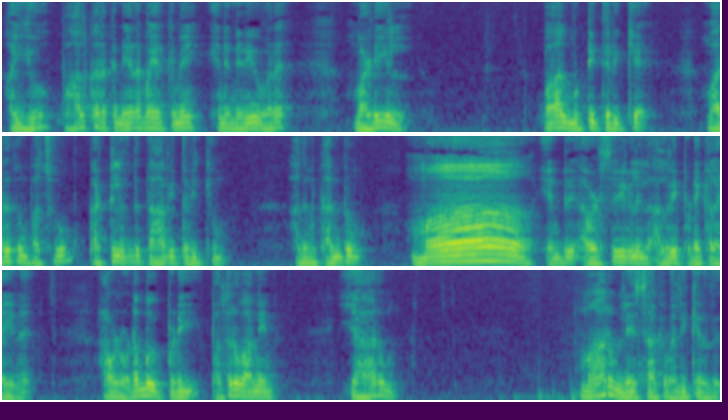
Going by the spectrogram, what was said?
ஐயோ பால் கறக்க நேரமாயிருக்குமே என்று நினைவு வர மடியில் பால் முட்டி தெறிக்க மருகும் பசுவும் கட்டிலிருந்து தாவி தவிக்கும் அதன் கன்றும் மா என்று அவள் செவிகளில் அலறி புடைக்கலாயின. அவள் உடம்பு இப்படி பதறுவானேன்? யாரும் மாறும் லேசாக வலிக்கிறது.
